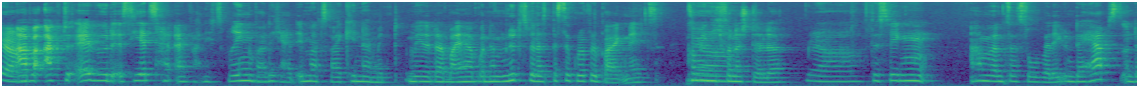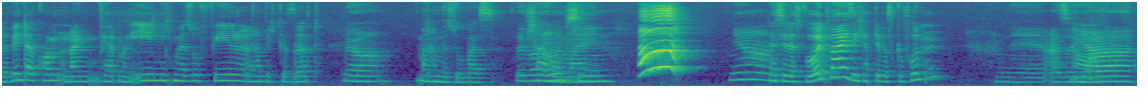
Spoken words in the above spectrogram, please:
Ja. Aber aktuell würde es jetzt halt einfach nichts bringen, weil ich halt immer zwei Kinder mit mir dabei habe. Und dann nützt mir das beste Gravelbike nichts. Komme ich Ja. nicht von der Stelle. ja. Deswegen haben wir uns das so überlegt. Und der Herbst und der Winter kommt und dann fährt man eh nicht mehr so viel. Und dann habe ich gesagt, Ja. machen wir sowas. Wir Schauen wir wollen mal. umziehen. Ah! Ja. Dass ihr das wollt, weiß ich. Habt ihr was gefunden? Nee, also Oh. ja.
